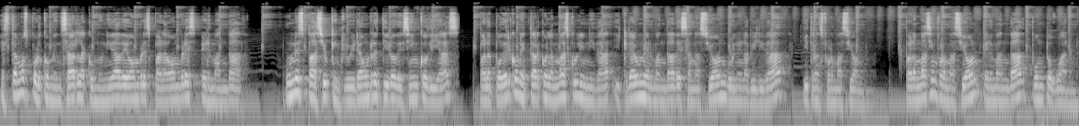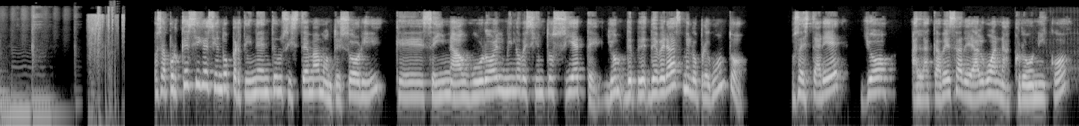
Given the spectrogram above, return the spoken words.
Estamos por comenzar la comunidad de hombres para hombres Hermandad, un espacio que incluirá un retiro de cinco días para poder conectar con la masculinidad y crear una hermandad de sanación, vulnerabilidad y transformación. Para más información, hermandad.one. O sea, ¿por qué sigue siendo pertinente un sistema Montessori que se inauguró en 1907? Yo de, de veras me lo pregunto. O sea, ¿estaré yo a la cabeza de algo anacrónico?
